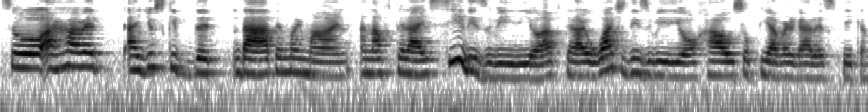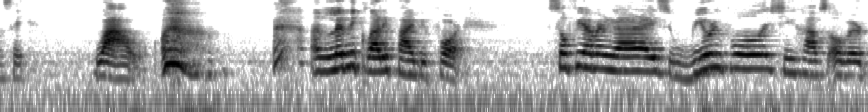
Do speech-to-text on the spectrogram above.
So i have it i just keep the, that in my mind and after i see this video after i watch this video how sofia vergara speak and say wow. And let me clarify before Sofia Vergara is beautiful. She has over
